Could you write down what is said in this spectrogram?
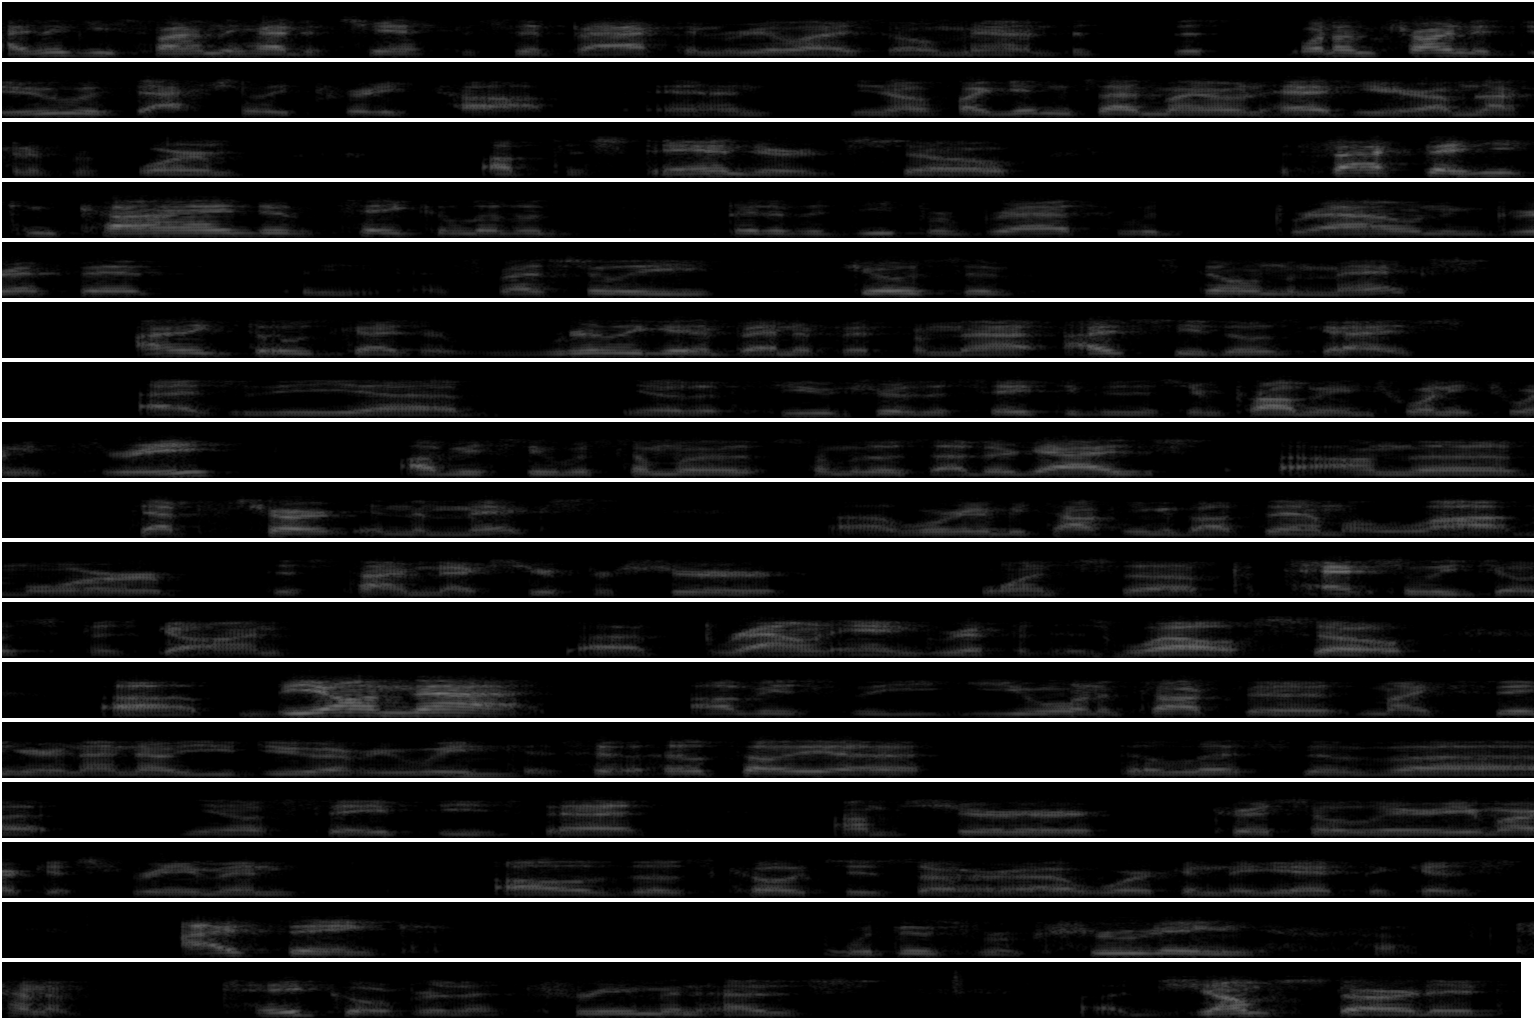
I think he's finally had a chance to sit back and realize, oh man, this this what I'm trying to do is actually pretty tough. And you know, if I get inside my own head here, I'm not going to perform up to standards. So the fact that he can kind of take a little bit of a deeper breath with Brown and Griffith, and especially Joseph still in the mix, I think those guys are really going to benefit from that. I see those guys as the uh, you know, the future of the safety position probably in 2023. Obviously, with some of some of those other guys uh, on the depth chart in the mix, uh, we're going to be talking about them a lot more this time next year for sure. Once uh, potentially Joseph is gone, uh, Brown and Griffith as well. So uh, beyond that, obviously you want to talk to Mike Singer, and I know you do every week because he'll, he'll, tell you the list of you know safeties that I'm sure Chris O'Leary, Marcus Freeman, all of those coaches are uh, working to get because I think with this recruiting uh, kind of takeover that Freeman has uh, jump started,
